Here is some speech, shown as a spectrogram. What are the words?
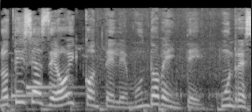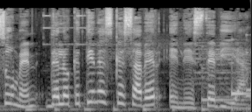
Noticias de hoy con Telemundo 20. Un resumen de lo que tienes que saber en este día.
